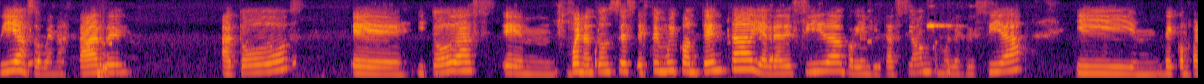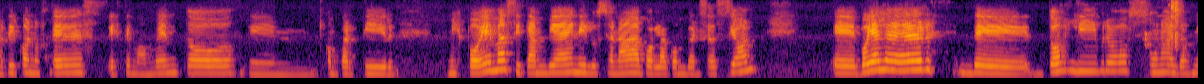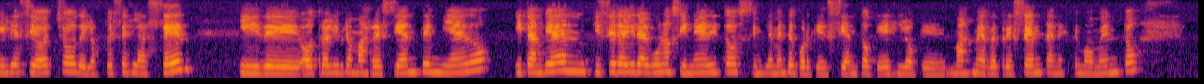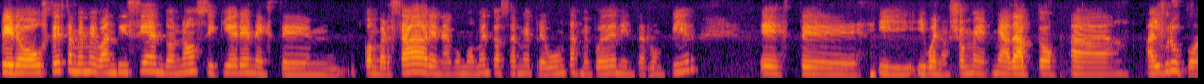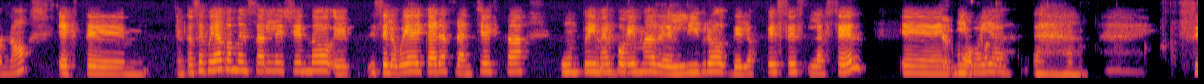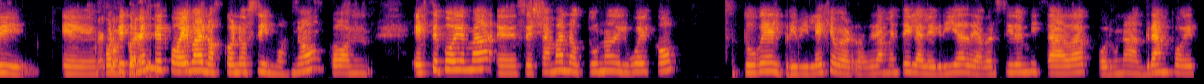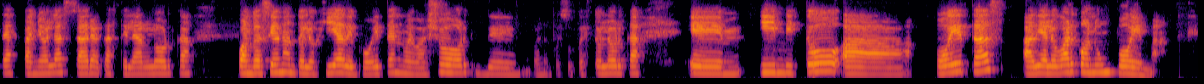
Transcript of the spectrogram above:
días o buenas tardes a todos eh, y todas. Em, bueno, entonces estoy muy contenta y agradecida por la invitación, como les decía, y de compartir con ustedes este momento, em, compartir mis poemas y también ilusionada por la conversación. Eh, voy a leer de dos libros, uno del 2018 de Los peces la sed y de otro libro más reciente, Miedo. Y también quisiera ir a algunos inéditos simplemente porque siento que es lo que más me representa en este momento. Pero ustedes también me van diciendo, ¿no? Si quieren este, conversar en algún momento, hacerme preguntas, me pueden interrumpir. Este, y, bueno, yo me, adapto al grupo, ¿no? Este, entonces voy a comenzar leyendo, eh, se lo voy a dedicar a Francesca, un primer poema del libro de los peces La sed. Eh, y voy a... sí, eh, porque con este poema nos conocimos, ¿no? Con este poema se llama Nocturno del Hueco tuve el privilegio verdaderamente y la alegría de haber sido invitada por una gran poeta española, Sara Castelar Lorca, cuando hacía una antología de poeta en Nueva York, de, bueno, por supuesto Lorca, em, invitó a poetas a dialogar con un poema.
